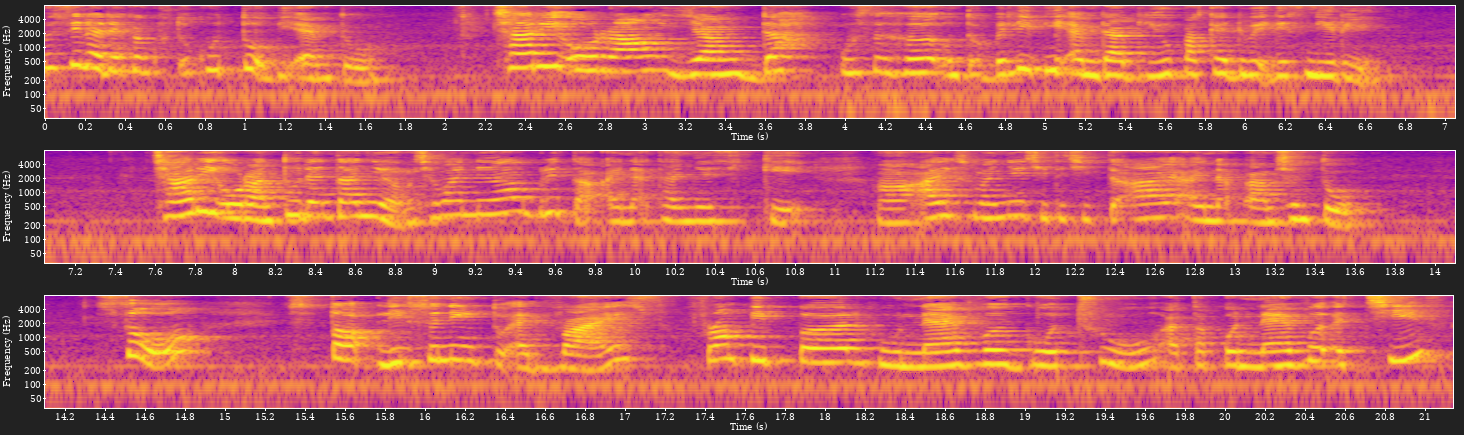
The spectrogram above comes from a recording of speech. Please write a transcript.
Mestilah dia akan kutuk-kutuk BM tu. Cari orang yang dah usaha untuk beli BMW pakai duit dia sendiri. Cari orang tu dan tanya, macam mana? Ah? Boleh tak I nak tanya sikit? ha, I sebenarnya cita-cita I, I nak uh, macam tu. So, stop listening to advice from people who never go through ataupun never achieve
